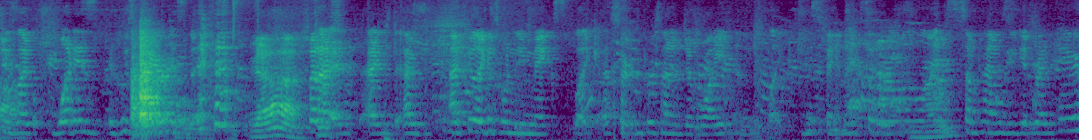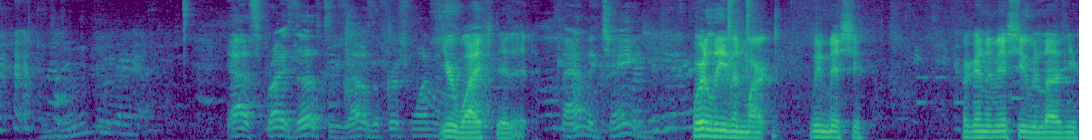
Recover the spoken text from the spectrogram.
She's like, what is? Whose hair is this? Yeah. But I, feel like it's when you mix like a certain percentage of white and like Hispanic, so mm-hmm. sometimes you get red hair. Mm-hmm. Yeah, it's surprised us because that was the first one. Your wife did it. family change. We're leaving, Mark. We miss you. We're gonna miss you. We love you.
